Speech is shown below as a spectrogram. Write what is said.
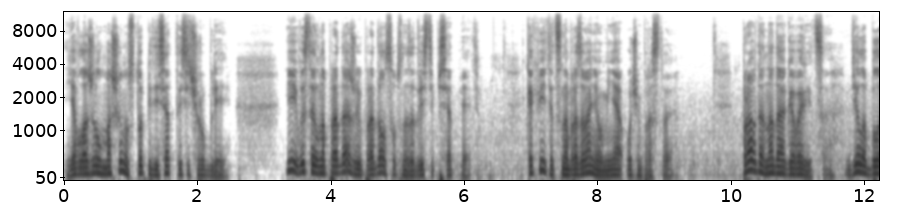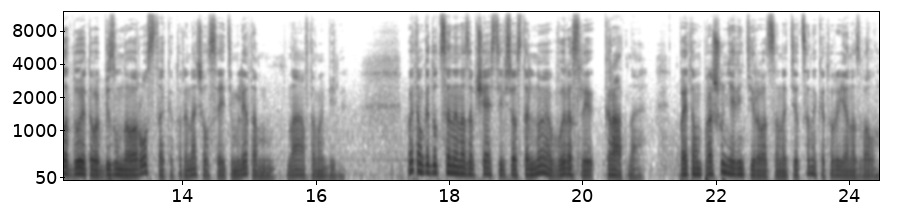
я вложил в машину 150 тысяч рублей. И выставил на продажу и продал, собственно, за 255. Как видите, ценообразование у меня очень простое. Правда, надо оговориться. Дело было до этого безумного роста, который начался этим летом на автомобиле. В этом году цены на запчасти и все остальное выросли кратно. Поэтому прошу не ориентироваться на те цены, которые я назвал.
